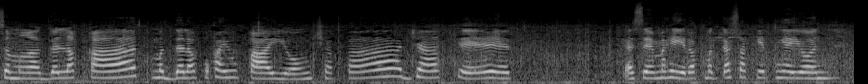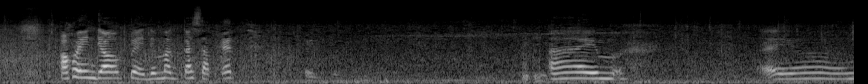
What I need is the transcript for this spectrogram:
Sa mga galakat, magdala po kayo payong tsaka jacket. Kasi mahirap magkasakit ngayon. Ako hindi ako pwede magkasakit. Ay, m- ayun.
